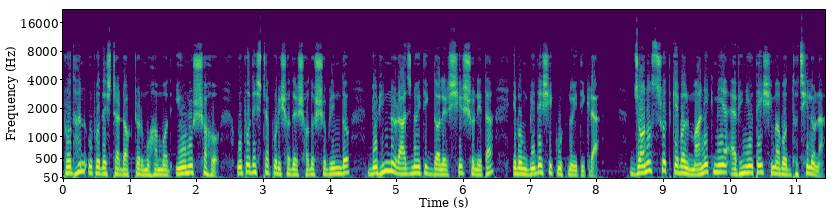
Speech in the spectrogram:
প্রধান উপদেষ্টা ড মুহাম্মদ ইউনুস সহ উপদেষ্টা পরিষদের সদস্যবৃন্দ, বিভিন্ন রাজনৈতিক দলের শীর্ষ নেতা এবং বিদেশি কূটনৈতিকরা। জনস্রোত কেবল মানিক মিয়া অ্যাভিনিউতেই সীমাবদ্ধ ছিল না।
